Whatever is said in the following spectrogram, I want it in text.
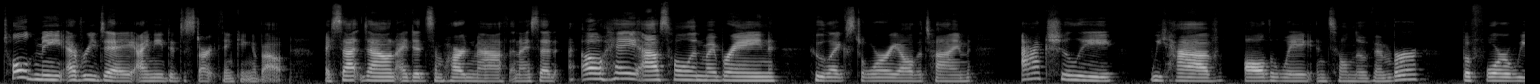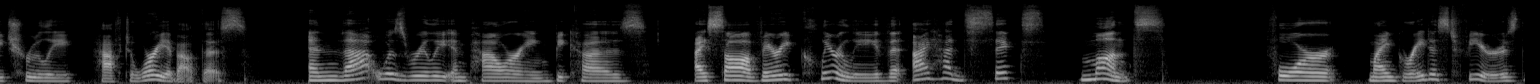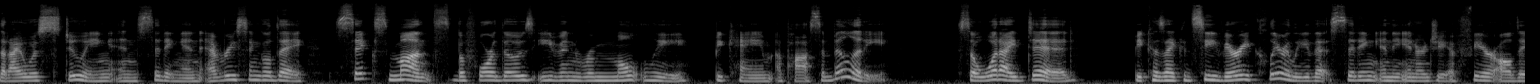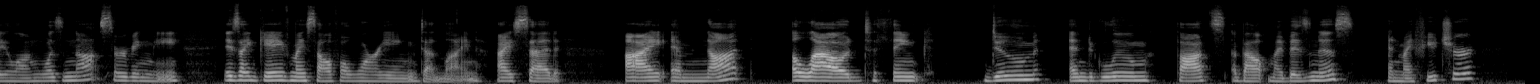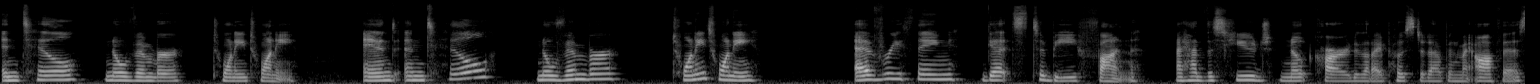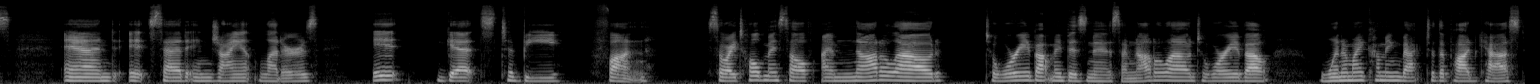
told me every day I needed to start thinking about. I sat down, I did some hard math, and I said, Oh, hey, asshole in my brain who likes to worry all the time. Actually, we have all the way until November before we truly have to worry about this. And that was really empowering because I saw very clearly that I had six months for my greatest fears that I was stewing and sitting in every single day, six months before those even remotely became a possibility. So, what I did, because I could see very clearly that sitting in the energy of fear all day long was not serving me, is I gave myself a worrying deadline. I said, I am not allowed to think doom and gloom thoughts about my business and my future until November 2020. And until November 2020, everything gets to be fun. I had this huge note card that I posted up in my office, and it said in giant letters, It gets to be fun. So I told myself I'm not allowed to worry about my business. I'm not allowed to worry about when am I coming back to the podcast.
